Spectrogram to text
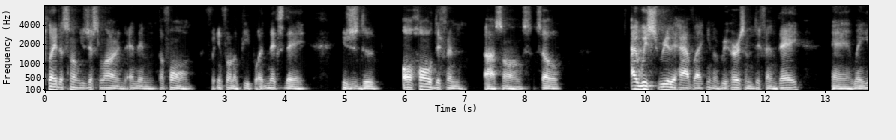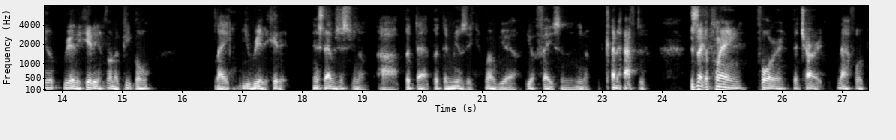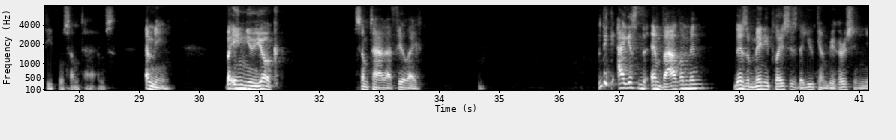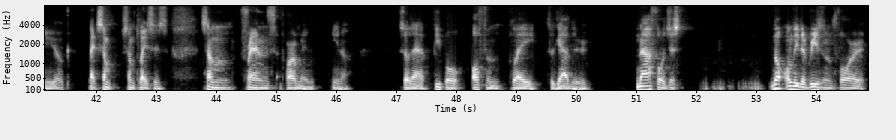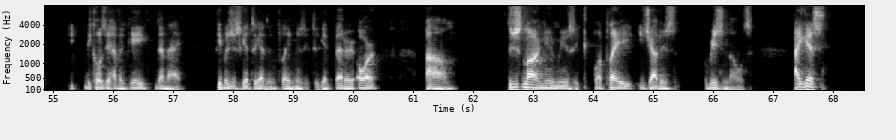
play the song you just learned and then perform in front of people and next day you just do a whole different uh, songs. So I wish really have like you know rehearse on different day, and when you really hit it in front of people, like you really hit it. Instead of just you know uh, put that put the music from your your face and you know kind of have to. It's like a playing for the chart, not for people sometimes. I mean, but in New York, sometimes I feel like I think I guess the environment. There's many places that you can rehearse in New York, like some some places, some friends' apartment, you know, so that people often play together, not for just not only the reason for because you have a gig that night, people just get together and play music to get better or um to just learn new music or play each other's originals. I guess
